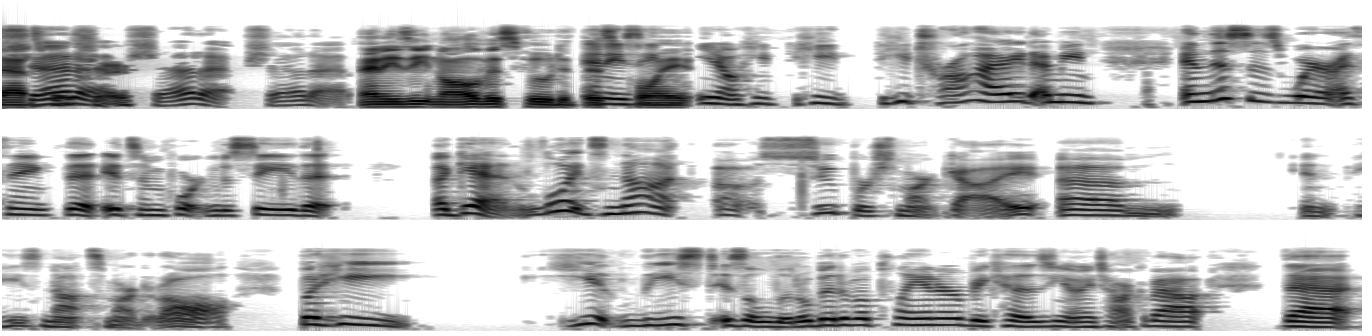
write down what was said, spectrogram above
up, that's for shut up, sure. Shut up, shut up. And he's eating all of his food at and this he's point. even, you know, he he he tried. I mean, and this is where I think that it's important to see that again, Lloyd's not a super smart guy. Um and he's not smart at all, but he he at least is a little bit of a planner because you know, I talk about that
